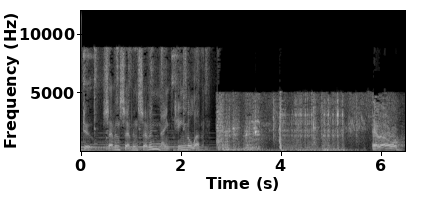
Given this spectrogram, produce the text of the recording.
do. 777 1911. Hello,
